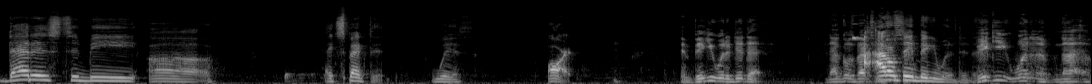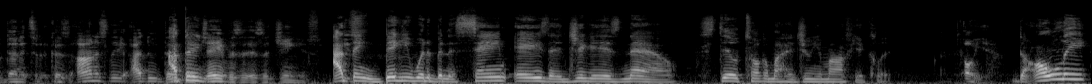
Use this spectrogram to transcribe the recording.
that is to be uh expected with art. And Biggie would have did that. And that goes back. to I don't think Biggie would have did that. Biggie wouldn't have not have done it to because honestly, I do think, I think- that Jave is a, is a genius. I He's- think Biggie would have been the same age that Jigga is now, still talking about his Junior Mafia clip. Oh yeah, The only,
